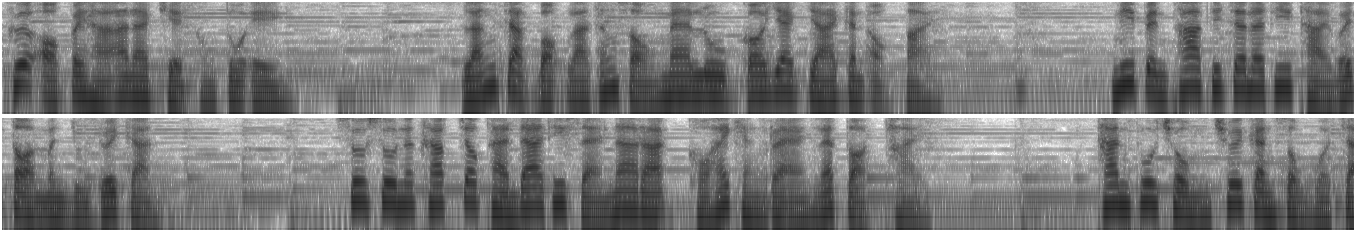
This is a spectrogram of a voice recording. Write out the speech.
เพื่อออกไปหาอาณาเขตของตัวเอง หลังจากบอกลาทั้งสองแม่ลูกก็แยกย้ายกันออกไป นี่เป็นภาพที่เจ้าหน้าที่ถ่ายไว้ตอนมันอยู่ด้วยกัน สู้ๆนะครับเจ้าแพนด้าที่แสนน่ารักขอให้แข็งแรงและปลอดภัย ท่านผู้ชมช่วยกันส่งหัวใจ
